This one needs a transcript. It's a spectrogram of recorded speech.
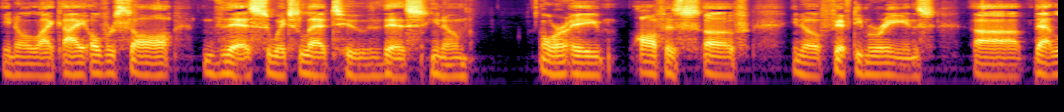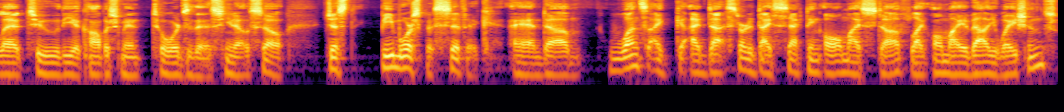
You know, like I oversaw this, which led to this, you know, or a office of, you know, 50 Marines, uh, that led to the accomplishment towards this, you know, so just be more specific. And, um, once I, I started dissecting all my stuff, like all my evaluations,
